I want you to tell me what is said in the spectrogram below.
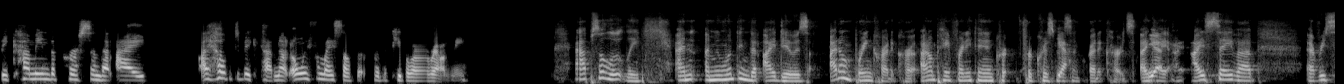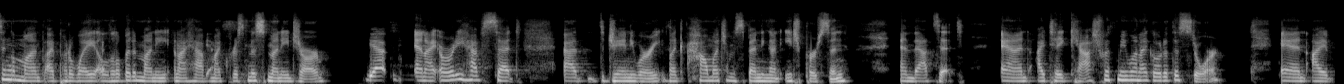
becoming the person that I I hope to become, not only for myself, but for the people around me. Absolutely. And I mean, one thing that I do is I don't bring credit card. I don't pay for anything for Christmas yeah. and credit cards. I, yeah. I, I, save up every single month. I put away a little bit of money and I have yes. my Christmas money jar. Yep. And I already have set at the January, like how much I'm spending on each person. And that's it. And I take cash with me when I go to the store and I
